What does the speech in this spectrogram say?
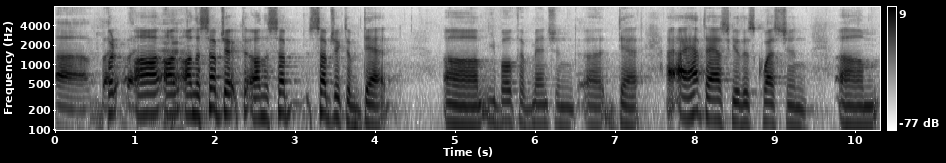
Uh, but, But but- uh, on, on the subject, on the sub, subject of debt, um, you both have mentioned uh, debt. I, I have to ask you this question. Um,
